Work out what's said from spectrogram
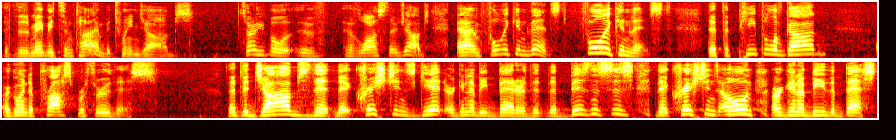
That there may be some time between jobs. Some people have, have lost their jobs. And I'm fully convinced, fully convinced, that the people of God are going to prosper through this. That the jobs that, that Christians get are going to be better. That the businesses that Christians own are going to be the best.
